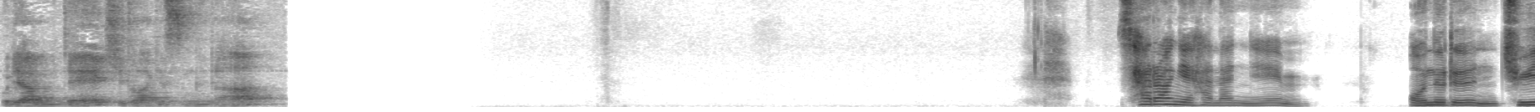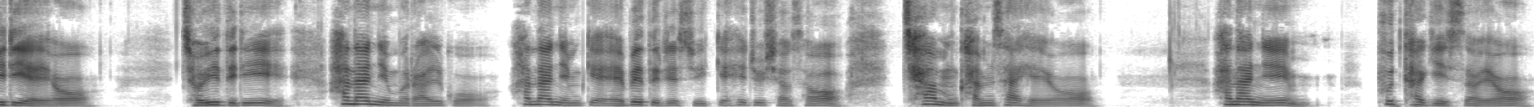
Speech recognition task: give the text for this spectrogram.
우리 함께 기도하겠습니다. 사랑의 하나님, 오늘은 주일이에요. 저희들이 하나님을 알고 하나님께 예배 드릴 수 있게 해주셔서 참 감사해요. 하나님, 부탁이 있어요.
